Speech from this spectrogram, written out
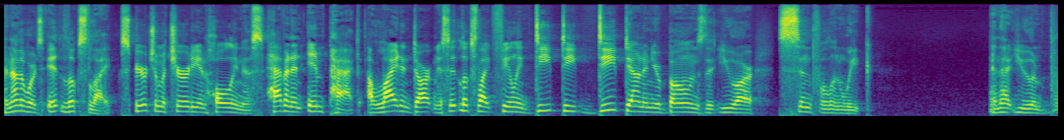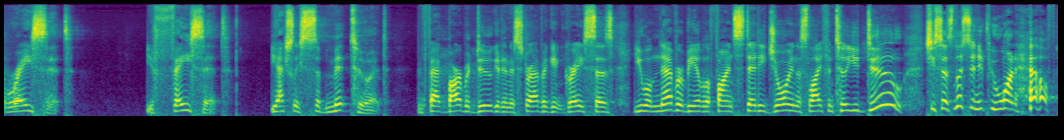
In other words, it looks like spiritual maturity and holiness having an impact, a light in darkness. It looks like feeling deep, deep, deep down in your bones that you are sinful and weak. And that you embrace it you face it, you actually submit to it. In fact, Barbara Duguid in Extravagant Grace says, You will never be able to find steady joy in this life until you do. She says, Listen, if you want health,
